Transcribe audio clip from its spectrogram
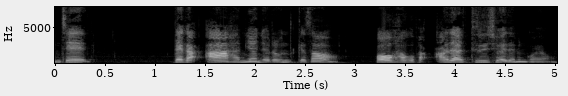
이제 내가 아 하면 여러분들께서 어 하고 알아 들으셔야 되는 거예요.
